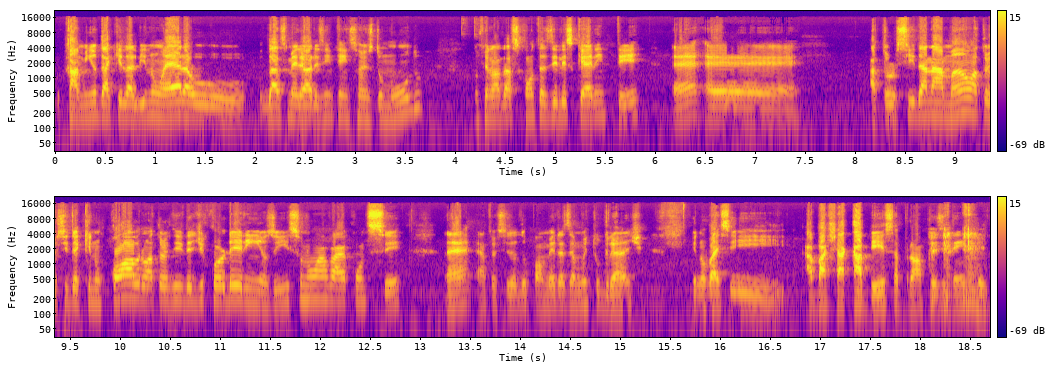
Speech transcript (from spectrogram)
o caminho daquilo ali não era o das melhores intenções do mundo. No final das contas, eles querem ter é, é, a torcida na mão, a torcida que não cobra, uma torcida de cordeirinhos, e isso não vai acontecer. Né? A torcida do Palmeiras é muito grande e não vai se abaixar a cabeça para uma presidente,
